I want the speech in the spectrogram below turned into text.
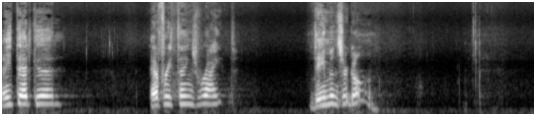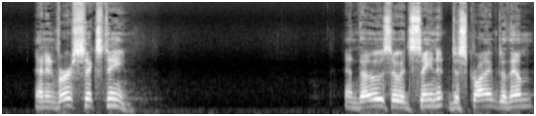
Ain't that good? Everything's right. Demons are gone. And in verse 16, and those who had seen it described to them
